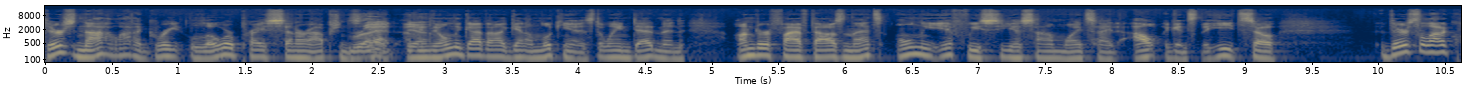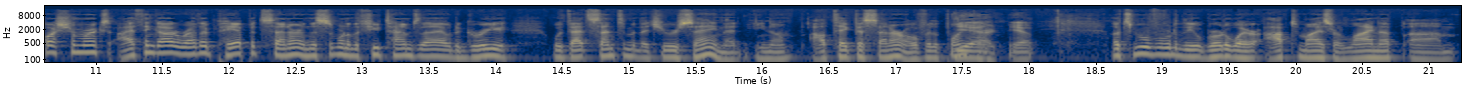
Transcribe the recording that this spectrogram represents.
there's not a lot of great lower price center options Right, yet. I yeah. mean, the only guy that again I'm looking at is Dewayne Dedmon, under five thousand. That's only if we see Hassan Whiteside out against the Heat. So there's a lot of question marks. I think I'd rather pay up at center, and this is one of the few times that I would agree with that sentiment that you were saying that you know I'll take the center over the point yeah, guard. yeah. Let's move over to the RotoWire Optimizer lineup. Um,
